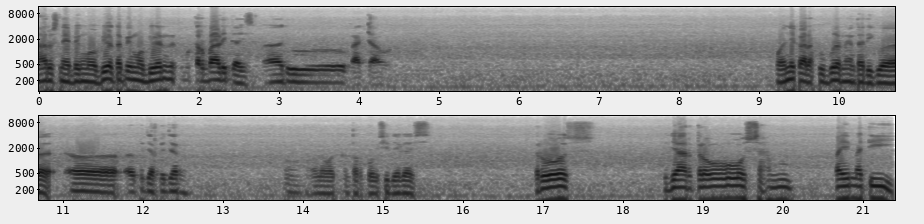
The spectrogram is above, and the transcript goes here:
harus nebeng mobil tapi mobilnya muter balik, guys. Aduh, kacau. Pokoknya ke arah kuburan yang tadi gua eh, eh, kejar-kejar. Oh, lewat kantor polisi dia, guys. Terus kejar terus sampai mati.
